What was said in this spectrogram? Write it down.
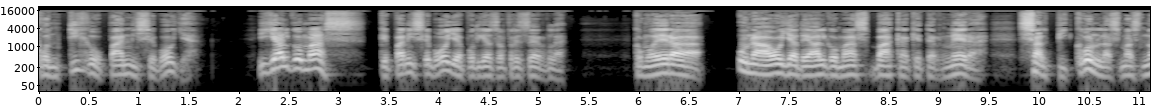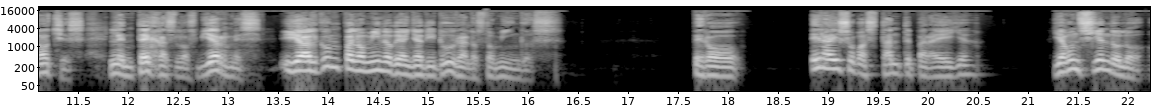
contigo pan y cebolla, y algo más que pan y cebolla podías ofrecerla, como era una olla de algo más vaca que ternera, salpicón las más noches, lentejas los viernes y algún palomino de añadidura los domingos. Pero, ¿era eso bastante para ella? Y aun siéndolo,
